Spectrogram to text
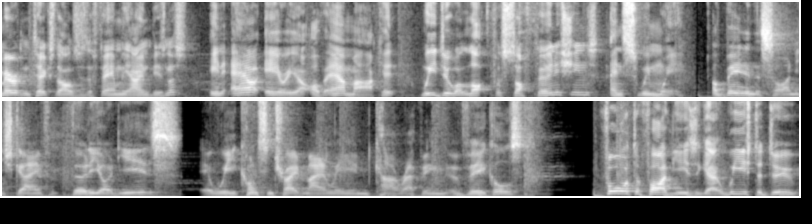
Meriton Textiles is a family owned business. In our area of our market, we do a lot for soft furnishings and swimwear. I've been in the signage game for 30 odd years. We concentrate mainly in car wrapping of vehicles. Four to five years ago, we used to do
